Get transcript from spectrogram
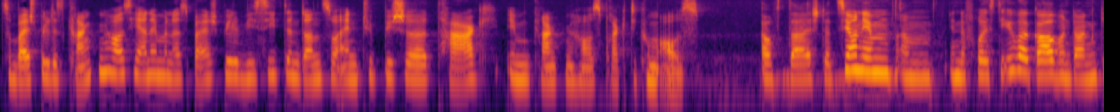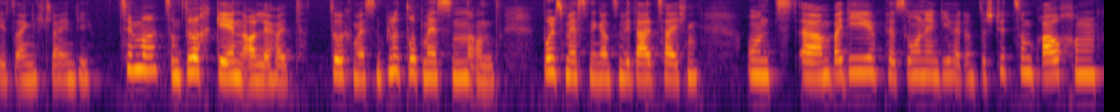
zum Beispiel das Krankenhaus hernehmen als Beispiel, wie sieht denn dann so ein typischer Tag im Krankenhauspraktikum aus? Auf der Station eben, ähm, in der Früh ist die Übergabe und dann geht es eigentlich gleich in die Zimmer zum Durchgehen, alle halt durchmessen, Blutdruck messen und Puls messen, die ganzen Vitalzeichen. Und ähm, bei den Personen, die halt Unterstützung brauchen,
